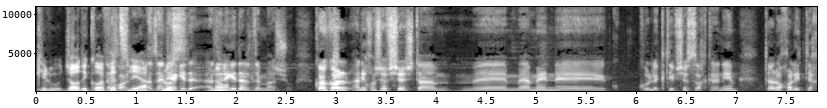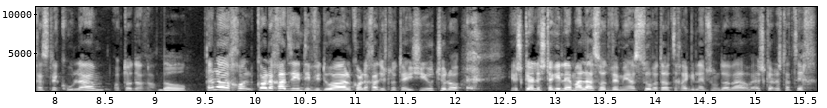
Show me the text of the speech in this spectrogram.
כאילו, ג'ורדי קרויף נכון, יצליח, אז אני פלוס, אגיד- אז נו, אני אגיד על זה משהו. קודם כל, אני חושב שכשאתה מ- מאמן אה, קולקטיב של שחקנים, אתה לא יכול להתייחס לכולם אותו דבר. ברור. אתה לא יכול, כל אחד זה אינדיבידואל, כל אחד יש לו את האישיות שלו. יש כאלה שתגיד להם מה לעשות והם יעשו ואתה לא צריך להגיד להם שום דבר, ויש כאלה שאתה צריך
